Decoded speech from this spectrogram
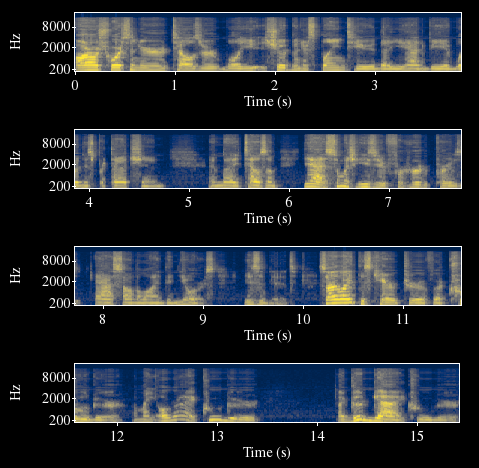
Arnold Schwarzenegger tells her, well, you, it should have been explained to you that you had to be in witness protection. And like tells him, yeah, it's so much easier for her to put his ass on the line than yours, isn't it? So I like this character of a Kruger. I'm like, all right, Kruger. A good guy, Kruger.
